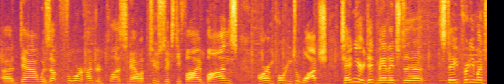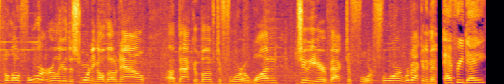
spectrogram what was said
Uh, Dow was up 400 plus, now up 265. Bonds are important to watch. 10-year did manage to stay pretty much below four earlier this morning, although now uh, back above to 401. Two-year back to 44. We're back in a minute. Every day,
